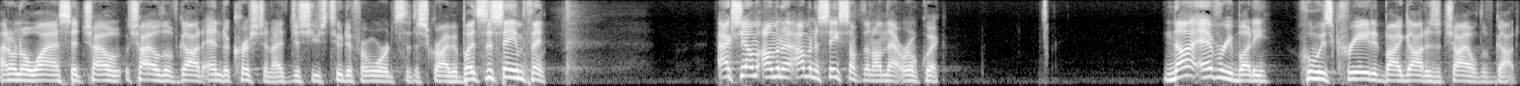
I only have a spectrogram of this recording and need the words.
I don't know why I said child, child of God and a Christian. I just used two different words to describe it, but it's the same thing. Actually, I'm, I'm going to I'm to say something on that real quick. Not everybody who is created by God is a child of God.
